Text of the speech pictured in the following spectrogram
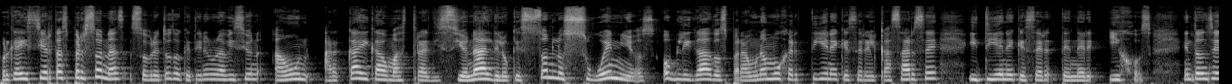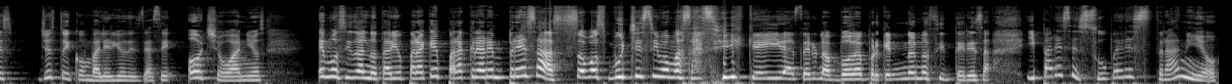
Porque hay ciertas personas, sobre todo que tienen una visión aún arcaica o más tradicional de lo que son los sueños obligados para una mujer, tiene que ser el casarse y tiene que ser tener hijos. Entonces, yo estoy con Valerio desde hace ocho años. Hemos ido al notario para qué? Para crear empresas. Somos muchísimo más así que ir a hacer una boda porque no nos interesa. Y parece súper extraño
